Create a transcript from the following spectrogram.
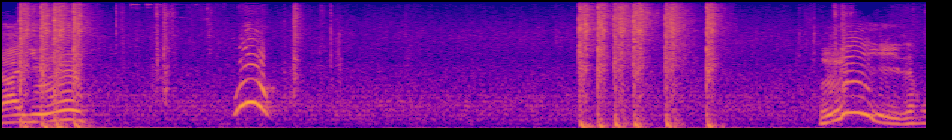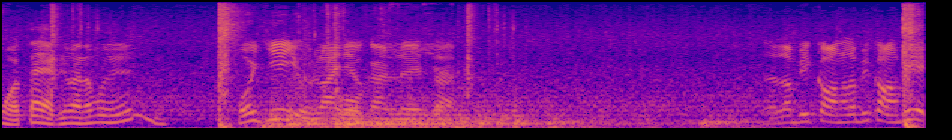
ได้อยู่วู้เฮ้ยจะหัวแตกขึ้นมานะมึงโอ้ยยี่อยู่ลายเดียวกันเลยสัตว์เออเรามีกล่องเรามีกล่องพี่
